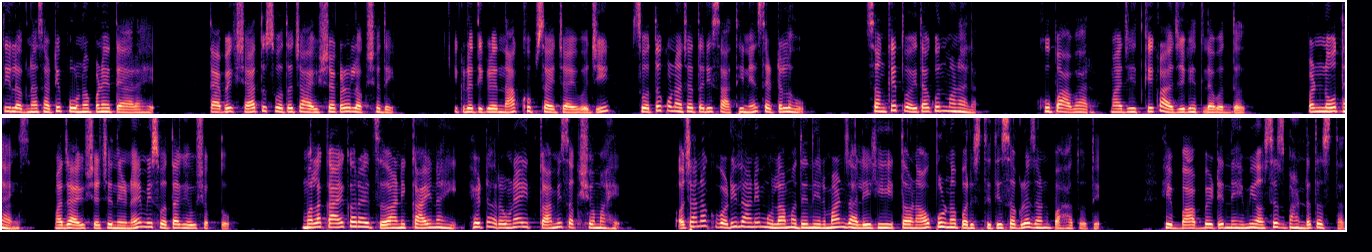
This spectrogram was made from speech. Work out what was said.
ती लग्नासाठी पूर्णपणे तयार आहे. त्यापेक्षा तू स्वतःच्या आयुष्याकडे लक्ष दे. इकडे तिकडे नाक खुपसायच्या ऐवजी स्वतः कुणाच्या तरी साथीने सेटल हो संकेत वैतागून म्हणाला खूप आभार माझी इतकी काळजी घेतल्याबद्दल. पण नो थँक्स माझ्या आयुष्याचे निर्णय मी स्वतः घेऊ शकतो. मला काय करायचं आणि काय नाही हे ठरवण्या इतका मी सक्षम आहे. अचानक वडील आणि मुलामध्ये निर्माण झालेली ही तणावपूर्ण परिस्थिती सगळेजण पाहत होते. हे बाप बेटे नेहमी असेच भांडत असतात.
